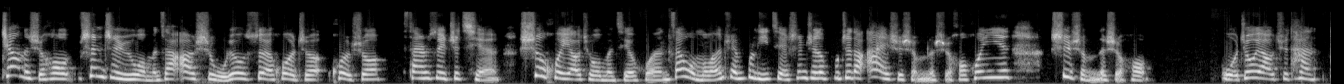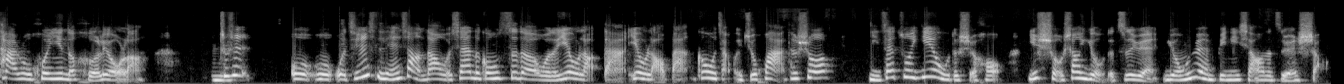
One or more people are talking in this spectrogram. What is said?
这样的时候，甚至于我们在二十五六岁或者或者说三十岁之前，社会要求我们结婚，在我们完全不理解甚至都不知道爱是什么的时候，婚姻是什么的时候，我就要去探踏入婚姻的河流了。就是我我我其实联想到我现在的公司的我的业务老大业务老板跟我讲过一句话，他说你在做业务的时候，你手上有的资源永远比你想要的资源少。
